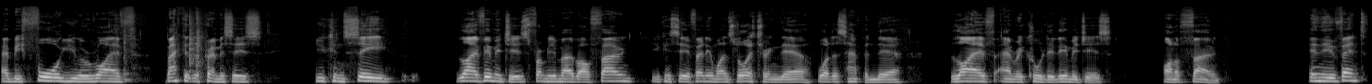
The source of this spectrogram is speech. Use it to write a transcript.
and before you arrive back at the premises, you can see live images from your mobile phone. You can see if anyone's loitering there, what has happened there, live and recorded images on a phone. In the event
